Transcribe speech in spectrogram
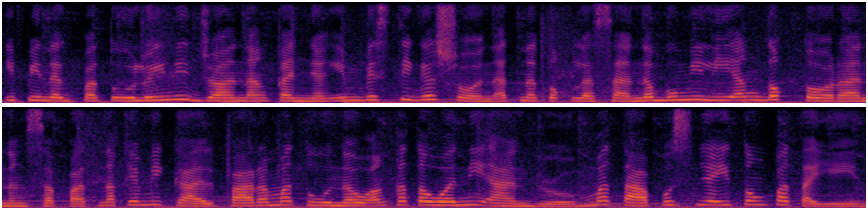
ipinagpatuloy ni John ang kanyang investigasyon at natuklasan na bumili ang doktora ng sapat na kemikal para matunaw ang katawan ni Andrew matapos niya itong patayin.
